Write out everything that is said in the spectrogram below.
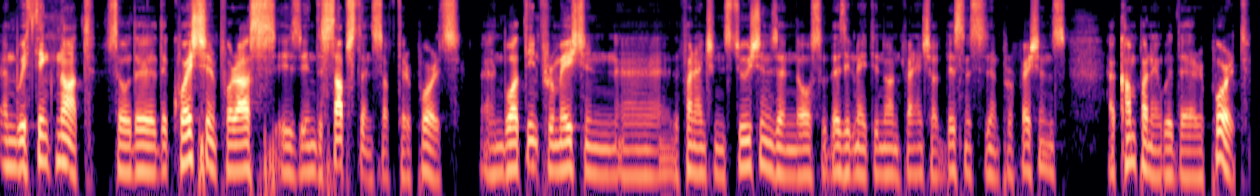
And we think not. So the, the question for us is in the substance of the reports and what information uh, the financial institutions and also designated non-financial businesses and professions accompany with the report.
